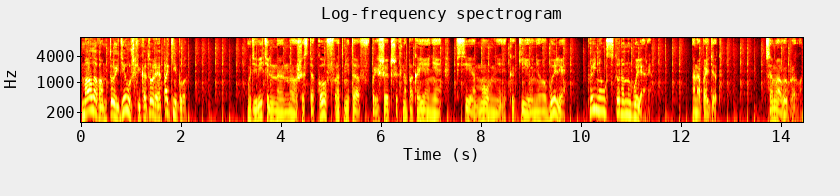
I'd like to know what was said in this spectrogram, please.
Мало вам той девушки, которая погибла. Удивительно, но Шестаков, отметав пришедших на покаяние все молнии, какие у него были, принял сторону Гуляры. Она пойдет. Сама выбрала.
